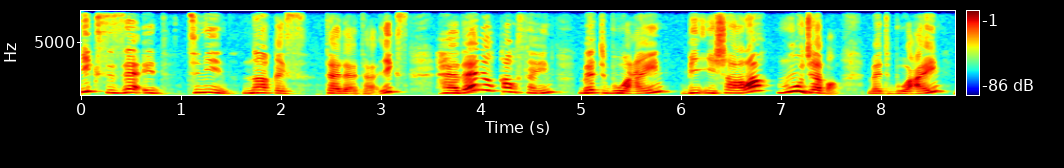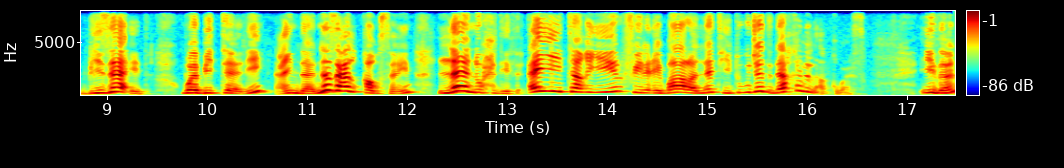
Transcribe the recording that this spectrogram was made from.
إكس زائد 2 ناقص 3 إكس. هذان القوسين متبوعين بإشارة موجبة متبوعين بزائد. وبالتالي عند نزع القوسين لا نحدث أي تغيير في العبارة التي توجد داخل الأقواس. إذا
